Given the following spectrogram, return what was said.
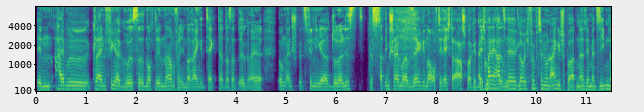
in halbe kleinen Fingergröße noch den Namen von ihm da reingetaggt hat. Das hat irgendeine, irgendein spitzfindiger Journalist, das hat ihm scheinbar sehr genau auf die rechte Arschbacke geguckt. Ich meine, er hat, äh, glaube ich, 15 Millionen eingespart, ne? Sie haben jetzt 7,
